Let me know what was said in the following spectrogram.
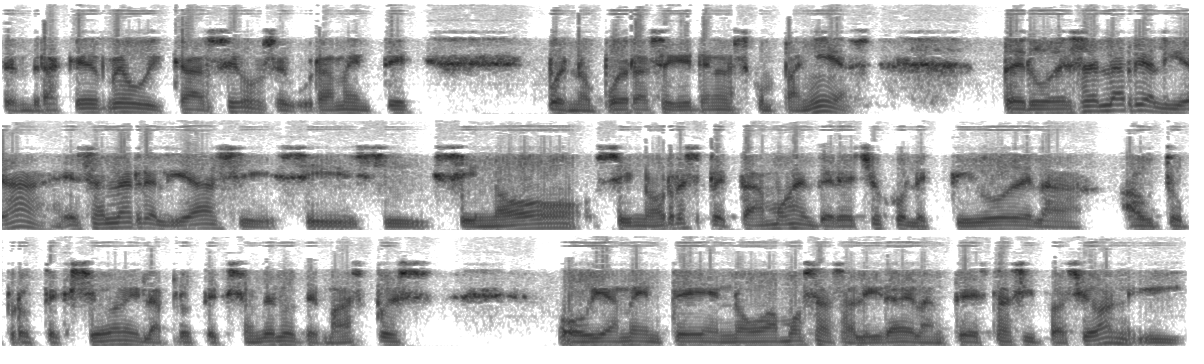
tendrá que reubicarse o seguramente pues no podrá seguir en las compañías. Pero esa es la realidad, esa es la realidad. Si, si, si, si, no, si no respetamos el derecho colectivo de la autoprotección y la protección de los demás, pues obviamente no vamos a salir adelante de esta situación y,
